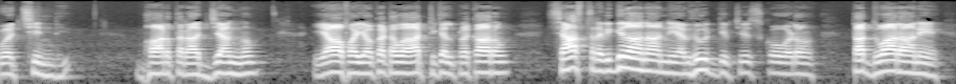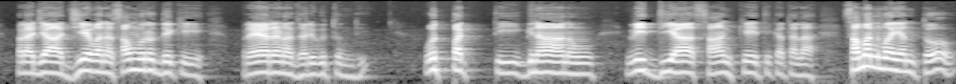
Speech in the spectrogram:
వచ్చింది. భారత రాజ్యాంగం యాభై ఒకటవ ఆర్టికల్ ప్రకారం శాస్త్ర విజ్ఞానాన్ని అభివృద్ధి చేసుకోవడం తద్వారానే ప్రజా జీవన సమృద్ధికి ప్రేరణ జరుగుతుంది. ఉత్పత్తి జ్ఞానం విద్య సాంకేతికతల సమన్వయంతో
